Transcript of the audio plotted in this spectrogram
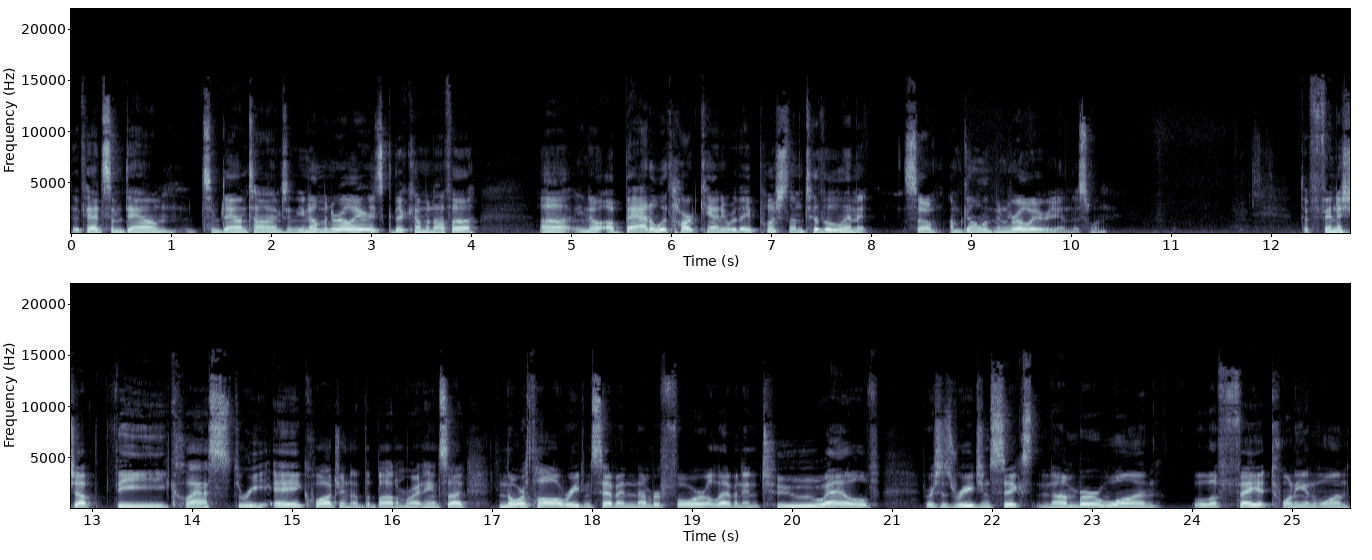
They've had some down some down times, and you know Monroe area is they're coming off a uh, you know, a battle with Hart County where they push them to the limit. So I'm going with Monroe area in this one. To finish up the Class 3A quadrant of the bottom right hand side, North Hall, Region 7, number 4, 11 and 12, versus Region 6, number 1, Lafayette, 20 and 1.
